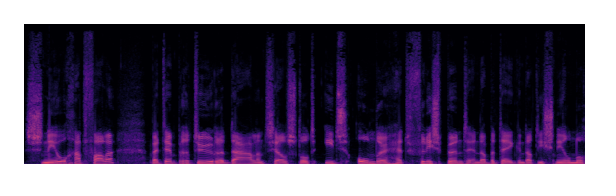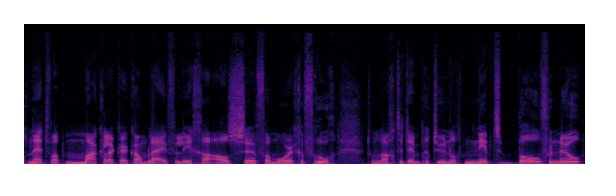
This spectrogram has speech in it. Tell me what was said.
sneeuw gaat vallen. Bij temperaturen dalend zelfs tot iets onder het vriespunt. En dat betekent dat die sneeuw nog net wat makkelijker kan blijven liggen als uh, vanmorgen vroeg. Toen lag de temperatuur nog nipt boven nul.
